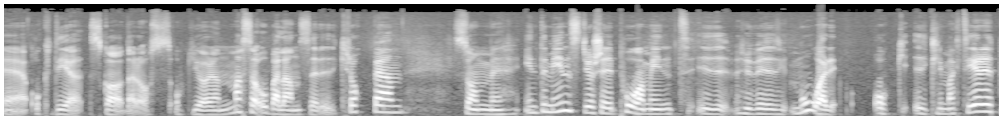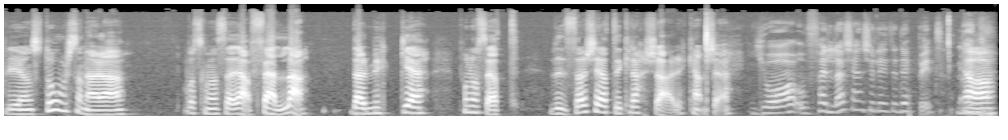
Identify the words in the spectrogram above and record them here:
Eh, och det skadar oss och gör en massa obalanser i kroppen som inte minst gör sig påmint i hur vi mår och i klimakteriet blir det en stor sån här, vad ska man säga, fälla där mycket på något sätt visar sig att det kraschar kanske. Ja, och fälla känns ju lite deppigt. Men, ja.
